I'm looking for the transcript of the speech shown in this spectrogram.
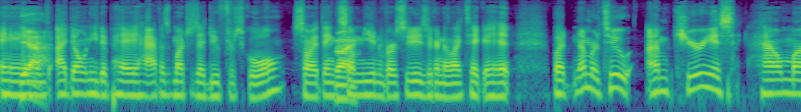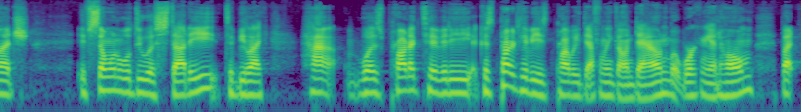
And Yeah. I don't need to pay half as much as I do for school. So I think Right. some universities are going to like take a hit. But number two, I'm curious how much, if someone will do a study to be like, how was productivity? Because productivity has probably definitely gone down, but working at home. But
